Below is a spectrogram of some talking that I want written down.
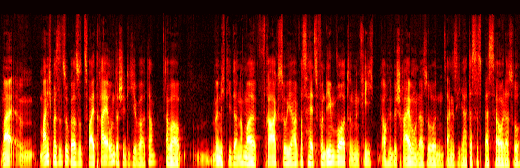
Mal, ähm, manchmal sind sogar so zwei, drei unterschiedliche Wörter, aber wenn ich die dann nochmal frage, so, ja, was hältst du von dem Wort? Und dann kriege ich auch eine Beschreibung oder so und sagen sie, ja, das ist besser oder so.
